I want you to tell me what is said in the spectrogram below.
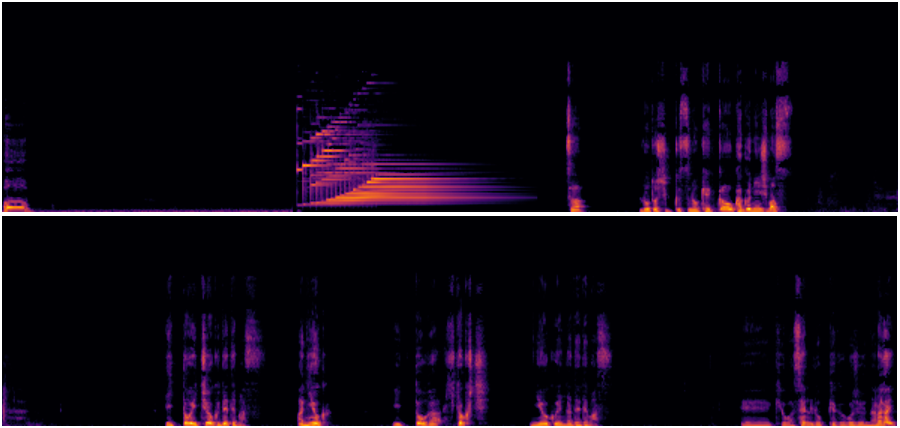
おうさあ、ロト6の結果を確認します。1等1億出てます。あ、2億。1等が一口。2億円が出てます。えー、今日は1657回。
